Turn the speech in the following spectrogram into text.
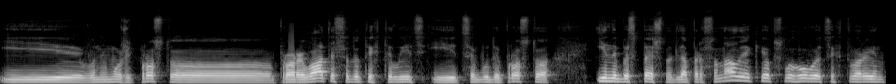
і вони можуть просто прориватися до тих телиць, і це буде просто і небезпечно для персоналу, який обслуговує цих тварин,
